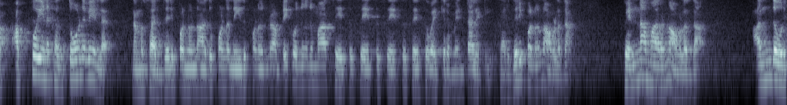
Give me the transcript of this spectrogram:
அப் அப்போ எனக்கு அது தோணவே இல்லை. நம்ம சர்ஜரி பண்ணணும் அது பண்ணணும் இது பண்ணணும் அப்படியே கொஞ்சம் கொஞ்சமாக சேர்த்து சேர்த்து சேர்த்து சேர்த்து வைக்கிற மென்டாலிட்டி சர்ஜரி பண்ணணும் அவ்வளோதான் பெண்ணாக மாறணும் அவ்வளோதான் அந்த ஒரு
